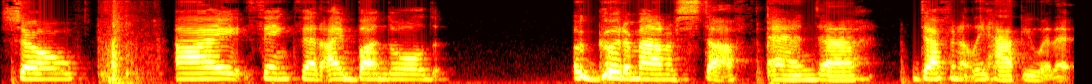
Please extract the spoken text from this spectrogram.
So I think that I bundled a good amount of stuff and uh, definitely happy with it.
